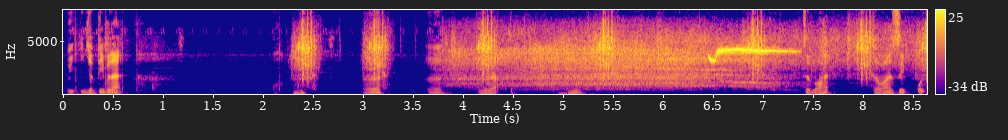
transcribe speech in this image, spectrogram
เอ้ยยังตีไม่ได้ อดีละเจ็ดร้อยเจ็ดร้อยสิบอุ้ย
